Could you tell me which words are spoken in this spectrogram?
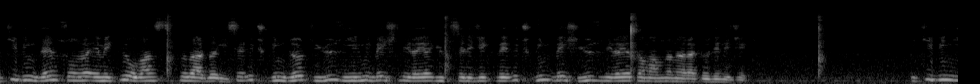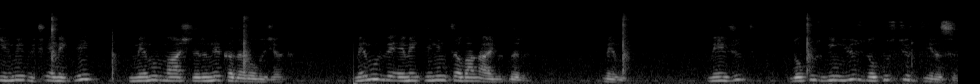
2000'den sonra emekli olan sıklılarda ise 3425 liraya yükselecek ve 3500 liraya tamamlanarak ödenecek. 2023 emekli, memur maaşları ne kadar olacak? Memur ve emeklinin taban aylıkları. Memur. Mevcut, 9109 Türk Lirası.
